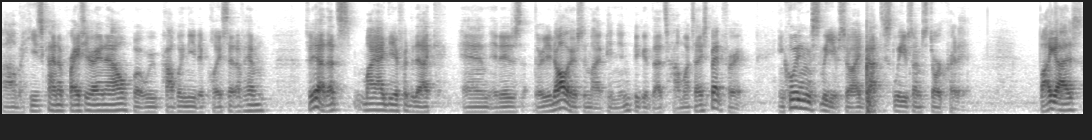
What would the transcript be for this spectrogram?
Um, he's kind of pricey right now, but we probably need a playset of him. So yeah, that's my idea for the deck, and it is $30 in my opinion, because that's how much I spent for it, including the sleeves. So I got the sleeves on store credit. Bye guys.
